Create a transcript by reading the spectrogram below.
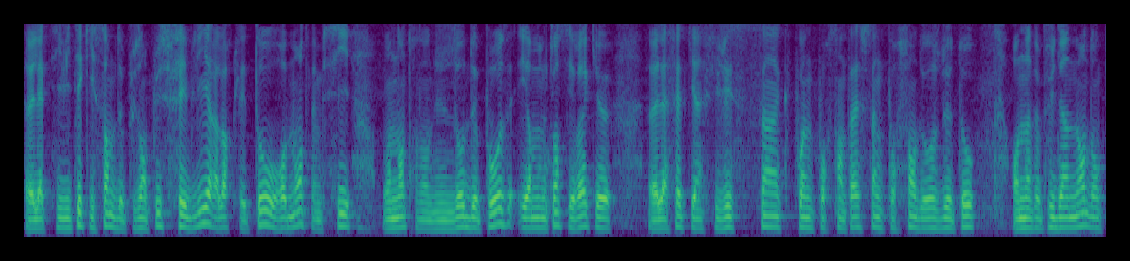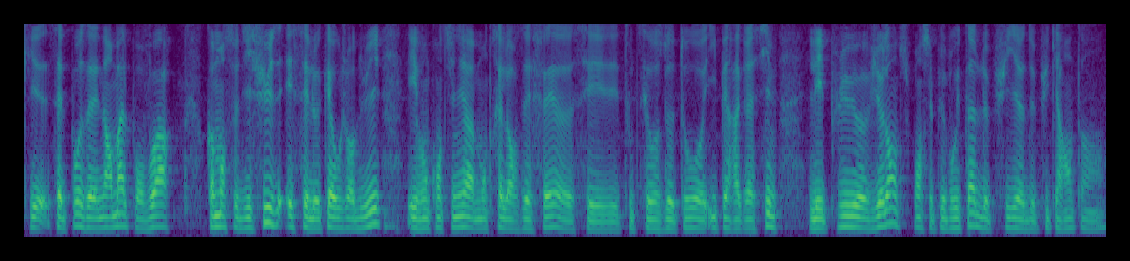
L'activité qui semble de plus en plus faiblir alors que les taux remontent, même si on entre dans une zone de pause. Et en même temps, c'est vrai que la Fed qui a infligé 5 points de pourcentage, 5% de hausse de taux en un peu plus d'un an. Donc cette pause, elle est normale pour voir comment se diffuse, et c'est le cas aujourd'hui. Ils vont continuer à montrer leurs effets euh, c'est toutes ces hausses de taux hyper agressives, les plus euh, violentes, je pense, les plus brutales depuis, euh, depuis 40 ans. Hein.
